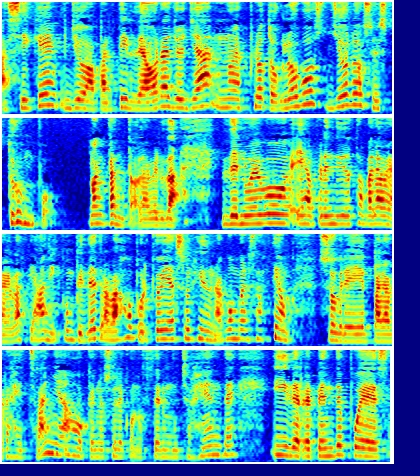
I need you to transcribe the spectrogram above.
Así que yo a partir de ahora yo ya no exploto globos, yo los estrumpo. Me ha encantado, la verdad. De nuevo he aprendido esta palabra gracias a mis compis de trabajo porque hoy ha surgido una conversación sobre palabras extrañas o que no suele conocer mucha gente y de repente pues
